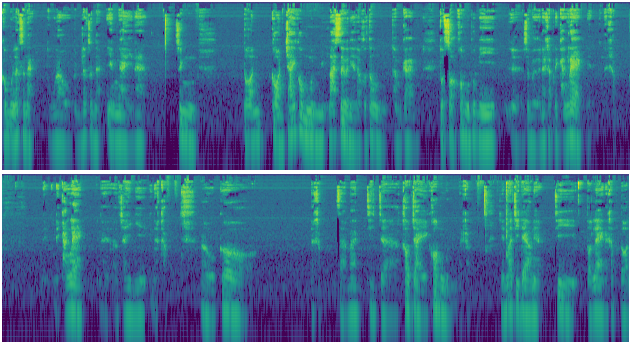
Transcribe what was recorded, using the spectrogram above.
ข้อมูลลักษณะของเราเป็นลักษณะยังไงนะ ซึ่งตอนก่อนใช้ข้อมูล raster เนี่ยเราก็ต้องทำการตรวจสอบข้อมูลพวกนี้เเสมอนะครับในครั้งแรกเนี่ยนะครับในในครั้งแรกเราใช้อย่างนี้นะครับ เราก็นะครับสามารถที่จะเข้าใจข้อมูลนะครับเห็นว่า GDAL เนี่ยที่ตอนแรกนะครับ ตอน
